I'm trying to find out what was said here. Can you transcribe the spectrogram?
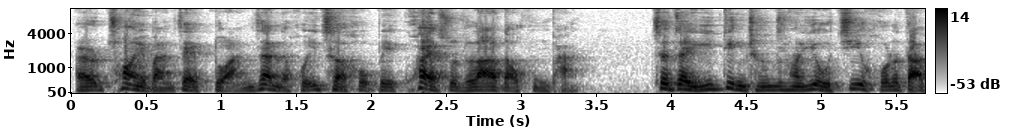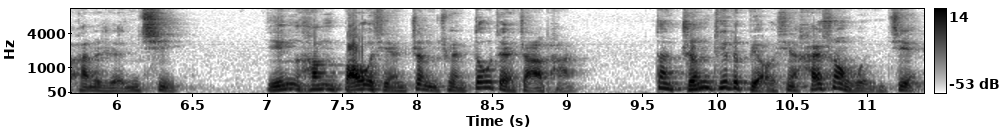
而创业板在短暂的回撤后被快速的拉到红盘，这在一定程度上又激活了大盘的人气。银行、保险、证券都在砸盘，但整体的表现还算稳健。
